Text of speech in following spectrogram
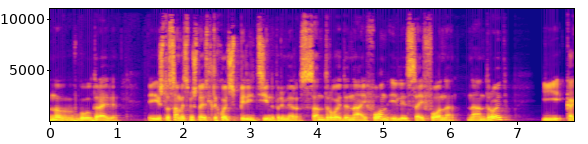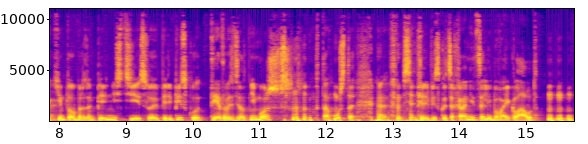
ну, в Google Drive. И что самое смешное, если ты хочешь перейти, например, с Android на iPhone или с iPhone на Android – и каким-то образом перенести свою переписку, ты этого сделать не можешь, потому что э, вся переписка у тебя хранится либо в iCloud,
